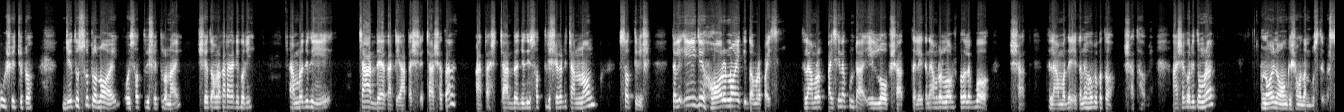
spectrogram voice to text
অবশ্যই ছোট। যেহেতু ছোট নয়, ওই ছত্রিশের তুলনায় সেহেতু আমরা কাটাকাটি করি। আমরা যদি চার দেয়া কাটি আঠাশে, চার সাতা আঠাশ। চার দেয়া যদি ছত্রিশে কাটি চার নং ছত্রিশ। তাহলে এই যে হর নয় কিন্তু আমরা পাইছি। তাহলে আমরা পাইছি না কোনটা? এই লব সাত। তাহলে এখানে আমরা লব কথা লিখব? সাত। তাহলে আমাদের এখানে হবে কত? সাত হবে। আশা করি তোমরা নয় নং অঙ্কের সমাধান বুঝতে পারছ।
